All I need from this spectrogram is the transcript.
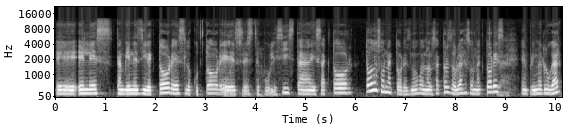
Eh, él es, también es director, es locutor, es este, publicista, es actor. Todos son actores, ¿no? Bueno, los actores de doblaje son actores en primer lugar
